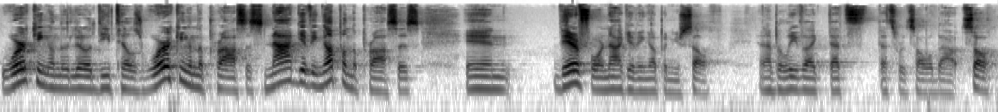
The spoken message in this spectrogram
working on the little details working on the process not giving up on the process and therefore not giving up on yourself. And i believe like that's that's what it's all about. So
